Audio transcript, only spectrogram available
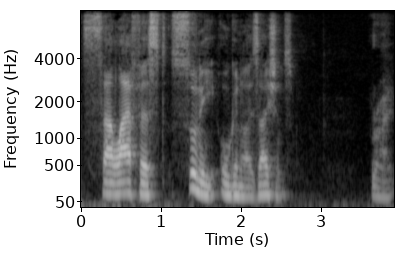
Salafist Sunni organizations. Right.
